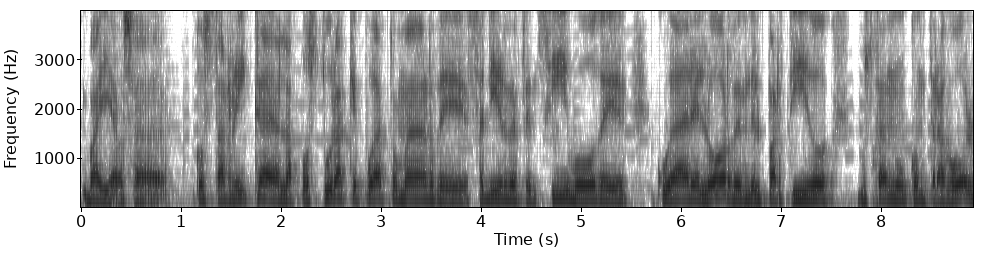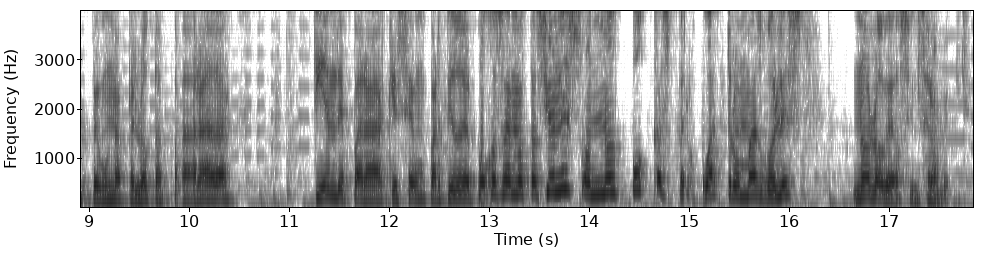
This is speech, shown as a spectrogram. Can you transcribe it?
vaya, o sea, Costa Rica, la postura que pueda tomar de salir defensivo, de cuidar el orden del partido, buscando un contragolpe, una pelota parada, tiende para que sea un partido de pocas anotaciones o no pocas, pero cuatro más goles, no lo veo sinceramente.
